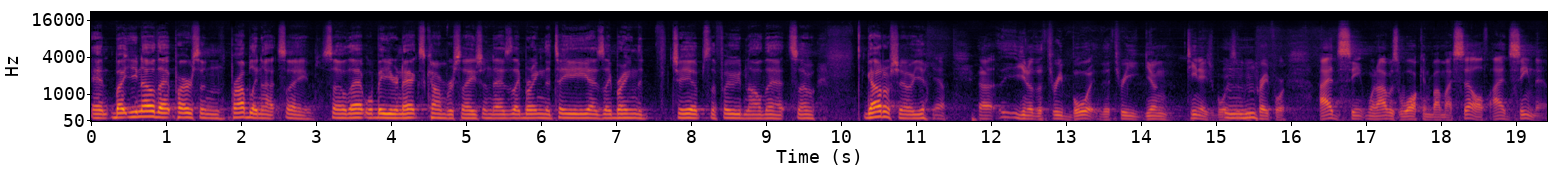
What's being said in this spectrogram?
And but you know that person probably not saved. So that will be your next conversation as they bring the tea, as they bring the chips, the food, and all that. So God will show you. Yeah. Uh, you know the three boy, the three young teenage boys mm-hmm. that we mm-hmm. prayed for. I had seen, when I was walking by myself, I had seen them.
